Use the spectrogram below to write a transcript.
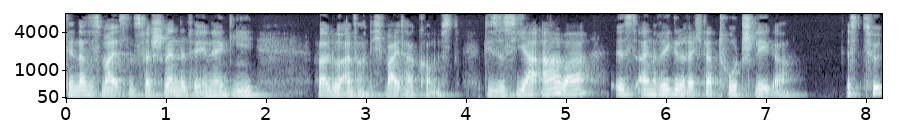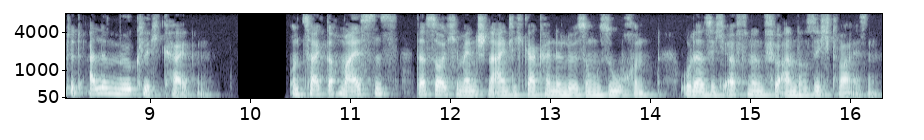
Denn das ist meistens verschwendete Energie, weil du einfach nicht weiterkommst. Dieses Ja, aber ist ein regelrechter Totschläger. Es tötet alle Möglichkeiten und zeigt auch meistens, dass solche Menschen eigentlich gar keine Lösung suchen oder sich öffnen für andere Sichtweisen.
